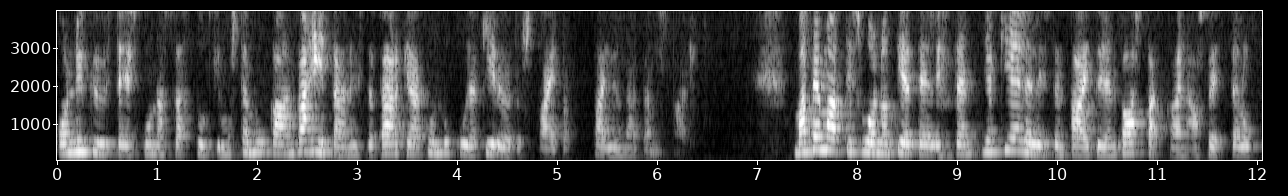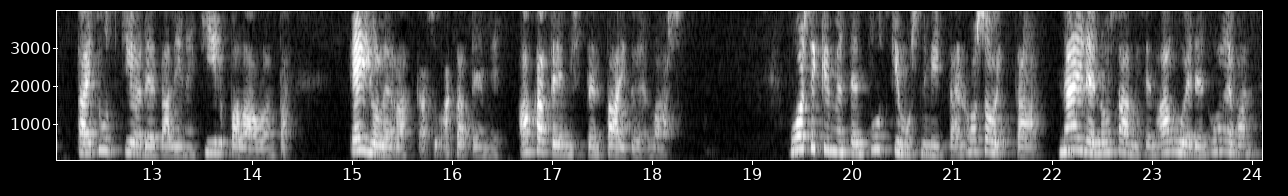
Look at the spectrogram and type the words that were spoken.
on nykyyhteiskunnassa tutkimusten mukaan vähintään yhtä tärkeää kuin luku- ja kirjoitustaito tai ymmärtämistaidot. Matemaattis-luonnontieteellisten ja kielellisten taitojen vastakkainasettelu tai tutkijoiden välinen kilpalaulanta ei ole ratkaisu akateemisten taitojen lasku. Vuosikymmenten tutkimus nimittäin osoittaa näiden osaamisen alueiden olevan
